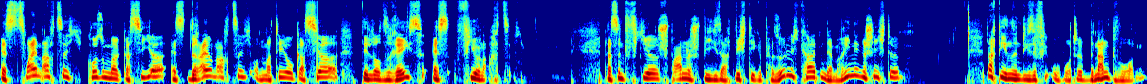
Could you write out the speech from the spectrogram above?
S82. Cosima Garcia S83 und Mateo Garcia de los Reyes S84. Das sind vier spanisch, wie gesagt, wichtige Persönlichkeiten der Marinegeschichte. Nach denen sind diese vier U-Boote benannt worden.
